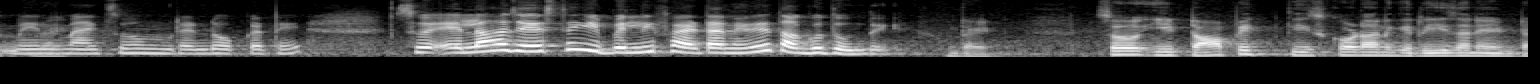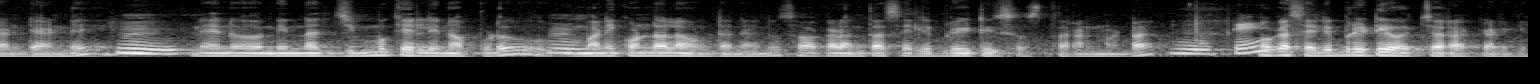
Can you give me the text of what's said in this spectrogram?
మెయిన్ మ్యాక్సిమం రెండు ఒక్కటే. సో ఎలా చేస్తే ఈ బెల్లీ ఫ్యాట్ అనేది తగ్గుతుంది? రైట్ సో ఈ టాపిక్ తీసుకోవడానికి రీజన్ ఏంటంటే అండి Hmm. నేను నిన్న జిమ్కి వెళ్ళినప్పుడు మణికొండలో ఉంటాను నేను. సో అక్కడంతా సెలబ్రిటీస్ వస్తారనమాట ఒక సెలబ్రిటీ వచ్చారు అక్కడికి.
